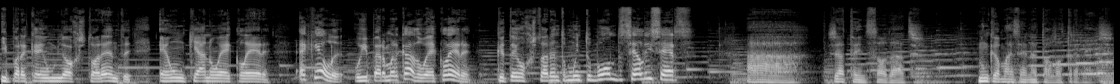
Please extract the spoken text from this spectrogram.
E para quem o melhor restaurante é um que há no Eclair. Aquele, o hipermercado, o Eclair, que tem um restaurante muito bom de Celicerce. Ah, já tenho saudades. Nunca mais é Natal outra vez.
